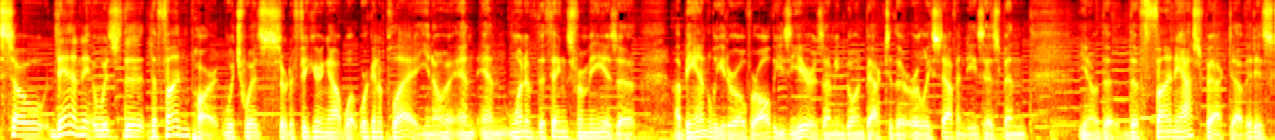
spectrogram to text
So then it was the, the fun part, which was sort of figuring out what we're going to play, you know. And, and one of the things for me as a a band leader over all these years, I mean, going back to the early 70s, has been, you know, the, the fun aspect of it is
